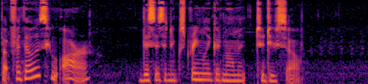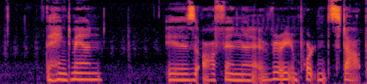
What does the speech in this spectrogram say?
But for those who are, this is an extremely good moment to do so. The hanged man is often a very important stop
